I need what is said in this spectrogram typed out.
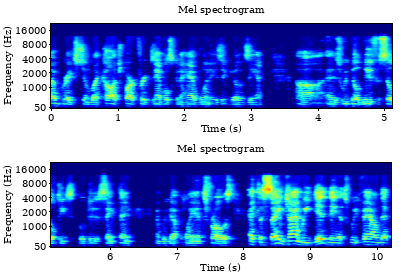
upgrades to. Like College Park, for example, is going to have one as it goes in. Uh, and as we build new facilities, we'll do the same thing. And we've got plans for all this. At the same time we did this, we found that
